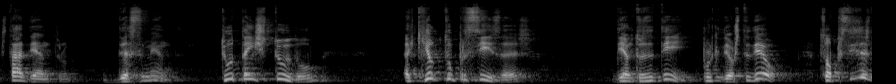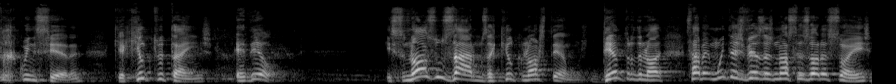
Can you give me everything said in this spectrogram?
está dentro da semente. Tu tens tudo, aquilo que tu precisas, dentro de ti, porque Deus te deu. Só precisas de reconhecer que aquilo que tu tens é dele. E se nós usarmos aquilo que nós temos dentro de nós, sabem, muitas vezes as nossas orações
